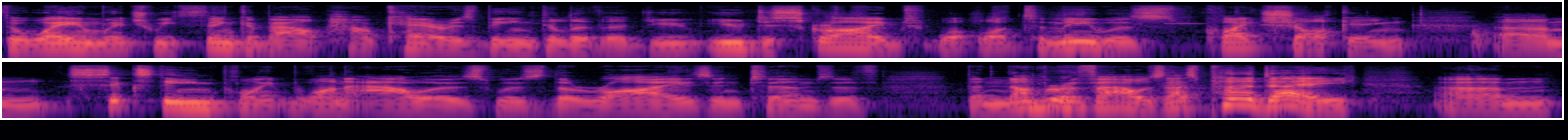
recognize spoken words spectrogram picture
the way in which we think about how care is being delivered. You you described what what to me was quite shocking. Um, Sixteen point one hours was the rise in terms of the number of hours. That's per day. Um,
